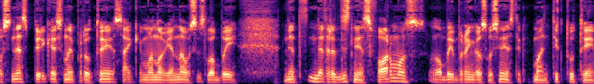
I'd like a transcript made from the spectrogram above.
ausinės pirkęs, jinai prautai, sakė, mano viena ausis labai net, netradicinės formos, labai brangios ausinės, tik man tiktų tai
